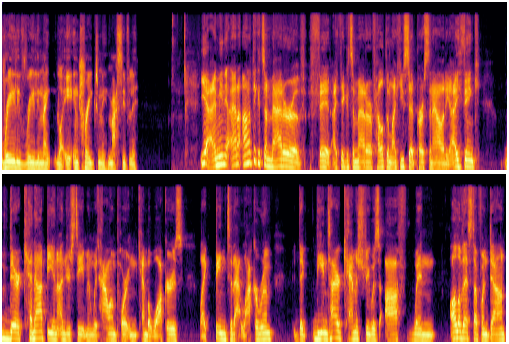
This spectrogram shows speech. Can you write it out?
really, really make like it intrigues me massively. Yeah, I mean, I don't think it's a matter of fit. I think it's a matter of health and, like you said, personality. I think there cannot be an understatement with how important Kemba Walker's like been to that locker room. The the entire chemistry was off when all of that stuff went down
